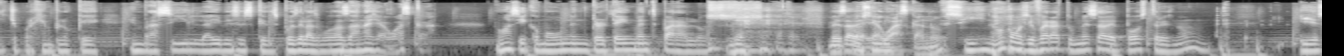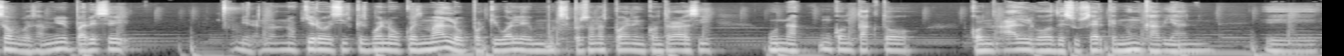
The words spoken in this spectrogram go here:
dicho, por ejemplo, que en Brasil hay veces que después de las bodas dan ayahuasca. ¿no? Así como un entertainment para los... mesa de ayahuasca, ¿no? Sí, ¿no? Como si fuera tu mesa de postres, ¿no? Y eso, pues a mí me parece... Mira, no, no quiero decir que es bueno o que es malo, porque igual eh, muchas personas pueden encontrar así un contacto con algo de su ser que nunca habían eh,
